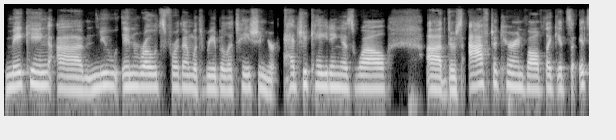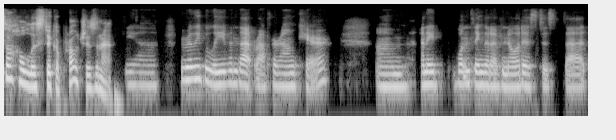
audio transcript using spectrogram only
making um, new inroads for them with rehabilitation, you're educating as well. Uh, there's aftercare involved. Like it's it's a holistic approach, isn't it? Yeah. I really believe in that wraparound care. Um, and I, one thing that I've noticed is that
